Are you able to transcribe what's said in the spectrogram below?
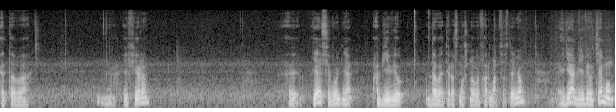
этого эфира. Э, я сегодня объявил, давайте, раз может новый формат создаем, я объявил тему,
